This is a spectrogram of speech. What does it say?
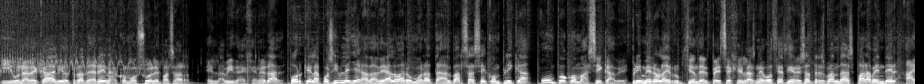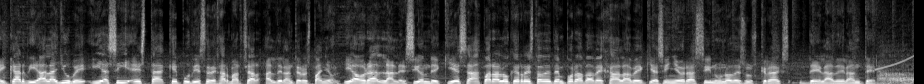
y una de cal y otra de arena, como suele pasar en la vida en general, porque la posible llegada de Álvaro Morata al Barça se complica un poco más si cabe. Primero, la irrupción del PSG en las negociaciones a tres bandas para vender a Icardi a la Juve y así esta que pudiese dejar marchar al delantero español. Y ahora la lesión de Chiesa para lo que resta de temporada deja a la vecchia señora sin uno de sus cracks de la delantera.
